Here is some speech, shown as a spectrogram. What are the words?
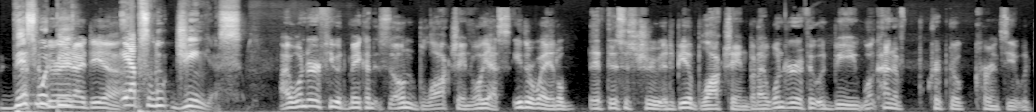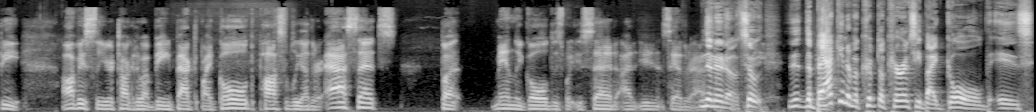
this That's would be idea. absolute genius. I wonder if he would make its own blockchain. Well, yes, either way, it'll if this is true, it'd be a blockchain. But I wonder if it would be what kind of cryptocurrency it would be. Obviously, you're talking about being backed by gold, possibly other assets, but mainly gold is what you said. I, you didn't say other assets. No, no, no. So the, the backing of a cryptocurrency by gold is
